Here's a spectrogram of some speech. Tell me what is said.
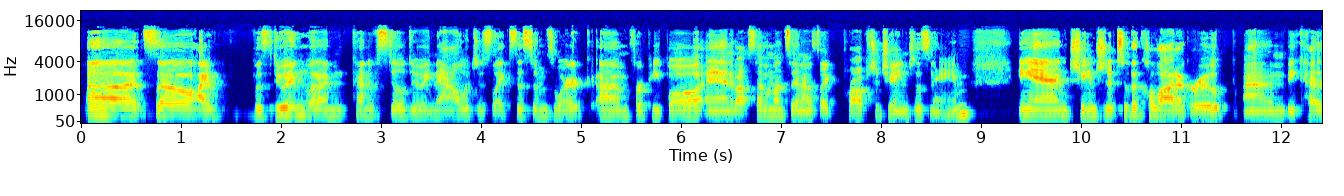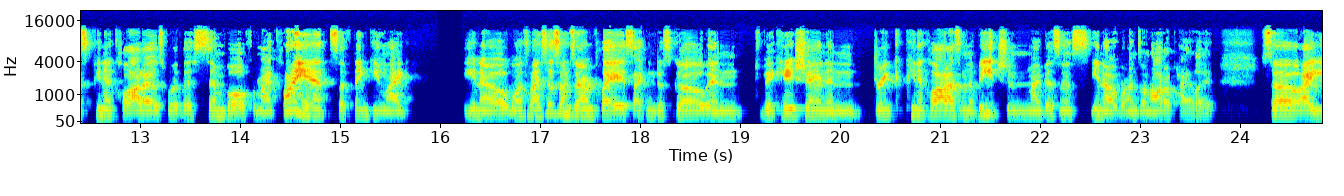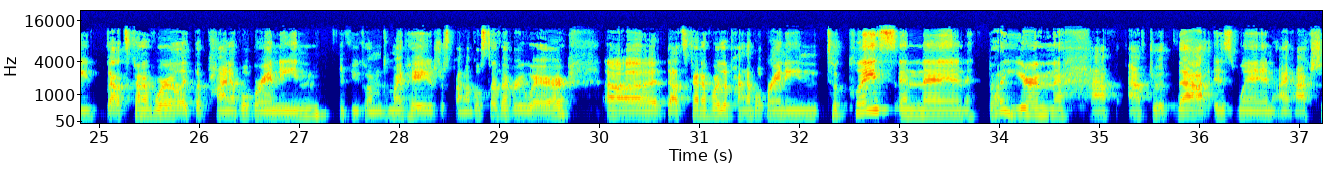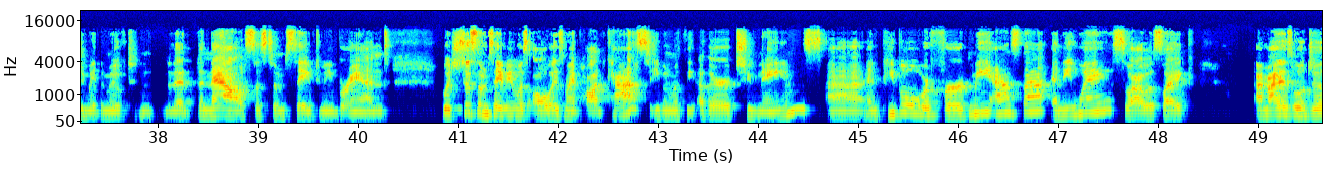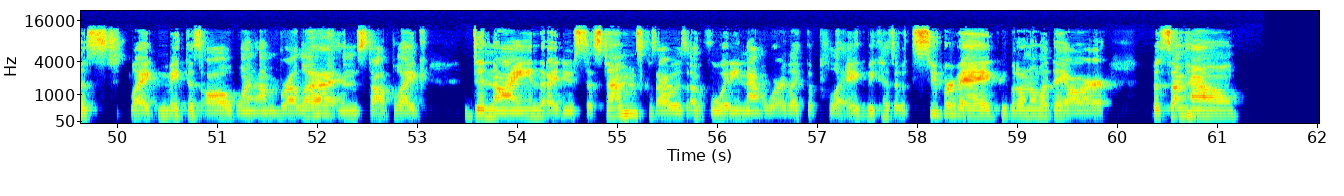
Uh, so I was doing what I'm kind of still doing now, which is like systems work um, for people. And about seven months in, I was like, props should change this name and changed it to the Colada Group um, because pina coladas were the symbol for my clients of thinking like, you know, once my systems are in place, I can just go and vacation and drink pina coladas on the beach and my business, you know, runs on autopilot. So I that's kind of where like the pineapple branding, if you come to my page, there's pineapple stuff everywhere. Uh, that's kind of where the pineapple branding took place. And then about a year and a half after that is when I actually made the move to the, the now Systems Saved Me brand, which System Saving was always my podcast, even with the other two names. Uh, and people referred me as that anyway. So I was like, I might as well just like make this all one umbrella and stop like denying that I do systems because I was avoiding that word like the plague because it was super vague. People don't know what they are, but somehow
